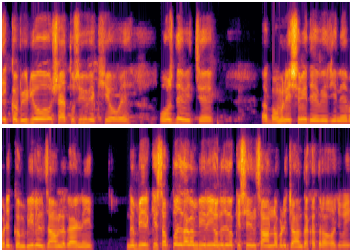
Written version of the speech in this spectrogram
ਇੱਕ ਵੀਡੀਓ ਸ਼ਾਇਦ ਤੁਸੀਂ ਵੀ ਵੇਖੀ ਹੋਵੇ ਉਸ ਦੇ ਵਿੱਚ ਭੁਵਨੇਸ਼ਵਰੀ ਦੇਵੀ ਜੀ ਨੇ ਬੜੇ ਗੰਭੀਰ ਇਲਜ਼ਾਮ ਲਗਾਏ ਨੇ। ਗੰਭੀਰ ਕੀ ਸਭ ਤੋਂ ਜ਼ਿਆਦਾ ਗੰਭੀਰ ਇਹ ਹੁੰਦਾ ਜਦੋਂ ਕਿਸੇ ਇਨਸਾਨ ਨੂੰ ਆਪਣੀ ਜਾਨ ਦਾ ਖਤਰਾ ਹੋ ਜਾਵੇ।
